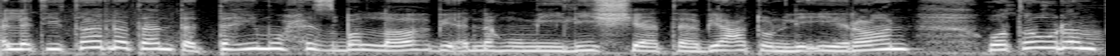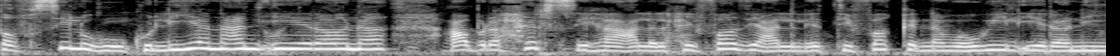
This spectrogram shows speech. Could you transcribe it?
التي تارة تتهم حزب الله بأنه ميليشيا تابعة لإيران وطورا تفصله كليا عن إيران عبر حرصها على الحفاظ على الاتفاق النووي الإيراني.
